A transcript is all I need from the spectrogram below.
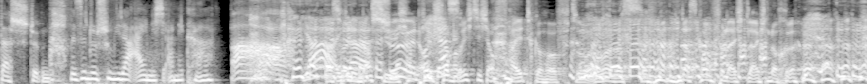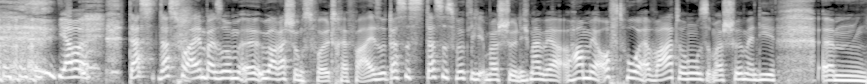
Das stimmt. Ach, wir sind uns schon wieder einig, Annika. Ah, ja, das ja, das schön. Ich habe hier schon richtig auf Fight gehofft, so, aber das, das, kommt vielleicht gleich noch. ja, aber das, das vor allem bei so einem äh, Überraschungsvolltreffer. Also das ist, das ist wirklich immer schön. Ich meine, wir haben ja oft hohe Erwartungen. Es ist immer schön, wenn die ähm,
